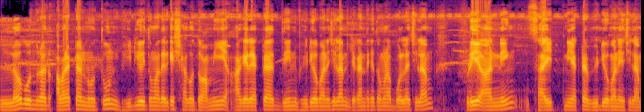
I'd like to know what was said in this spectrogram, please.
হ্যালো বন্ধুরা, আবার একটা নতুন ভিডিওয় তোমাদেরকে স্বাগত। আমি আগের একটা দিন ভিডিও বানিয়েছিলাম, যেখান থেকে তোমরা বলেছিলাম ফ্রি আর্নিং সাইট নিয়ে একটা ভিডিও বানিয়েছিলাম।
